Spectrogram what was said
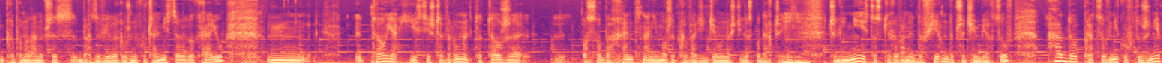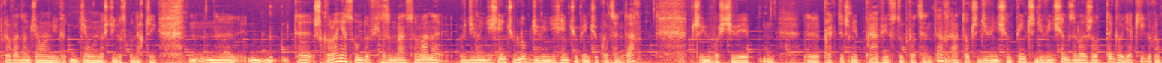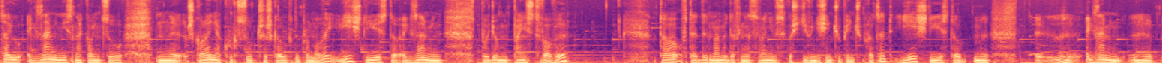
y, proponowane przez bardzo wiele różnych uczelni z całego kraju. Mm, To, jaki jest jeszcze warunek, to to, że osoba chętna nie może prowadzić działalności gospodarczej. Czyli nie jest to skierowane do firm, do przedsiębiorców, a do pracowników, którzy nie prowadzą działalności gospodarczej. Mm, Te szkolenia są dofinansowane w 90 lub 95%, czyli właściwie y, praktycznie prawie w 100%, a to czy 95 czy 90 zależy od tego, jakiego rodzaju egzamin jest na końcu mm, szkolenia, kursu czy szkoły podyplomowej. Jeśli jest to egzamin, powiedziałbym, państwowy, to wtedy mamy dofinansowanie w wysokości 95%. Jeśli jest to mm, y, y, egzamin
